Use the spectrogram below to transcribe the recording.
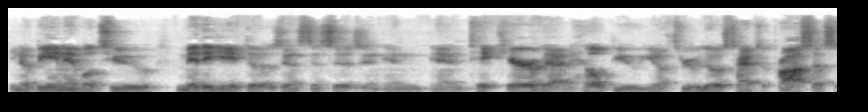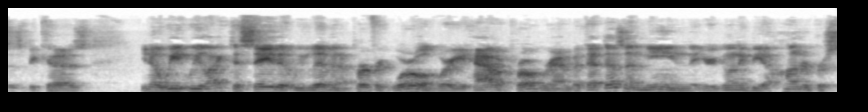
you know, being able to mitigate those instances and and, and take care of that and help you, you know, through those types of processes because you know, we, we like to say that we live in a perfect world where you have a program, but that doesn't mean that you're going to be 100%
